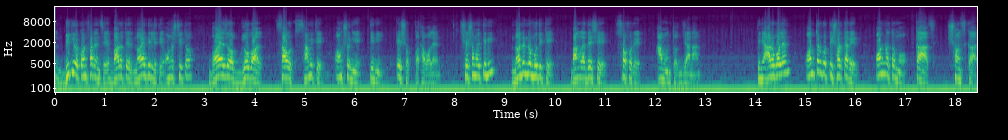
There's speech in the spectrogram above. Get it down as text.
ভিডিও কনফারেন্সে ভারতের নয়াদিল্লিতে অনুষ্ঠিত ভয়েস অব গ্লোবাল সাউথ সামিটে অংশ নিয়ে তিনি এসব কথা বলেন। সে সময় তিনি নরেন্দ্র মোদীকে বাংলাদেশে সফরের আমন্ত্রণ জানান। তিনি আরও বলেন, অন্তর্বর্তী সরকারের অন্যতম কাজ সংস্কার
